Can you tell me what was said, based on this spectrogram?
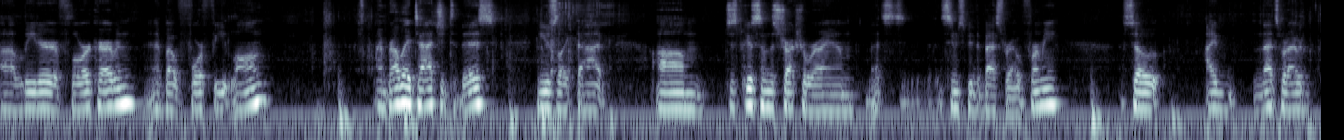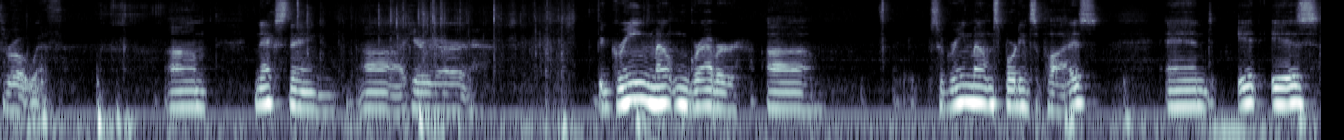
uh, leader of fluorocarbon and about four feet long. I'd probably attach it to this and use like that, um, just because some of the structure where I am. That's it seems to be the best route for me. So I that's what I would throw it with. Um, next thing, uh, here we are. The Green Mountain Grabber. Uh, so Green Mountain Sporting Supplies, and it is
